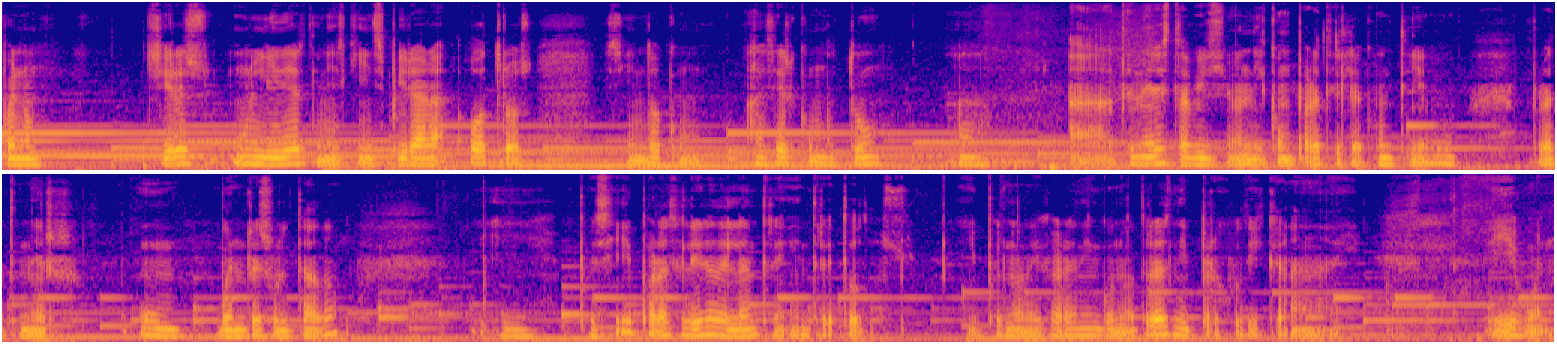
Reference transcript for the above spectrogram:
bueno, si eres un líder tienes que inspirar a otros, siendo como, a ser como tú, a, a tener esta visión y compartirla contigo para tener un buen resultado. Y pues sí, para salir adelante entre todos. Y pues no dejar a ninguno atrás ni perjudicar a nadie. Y bueno,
